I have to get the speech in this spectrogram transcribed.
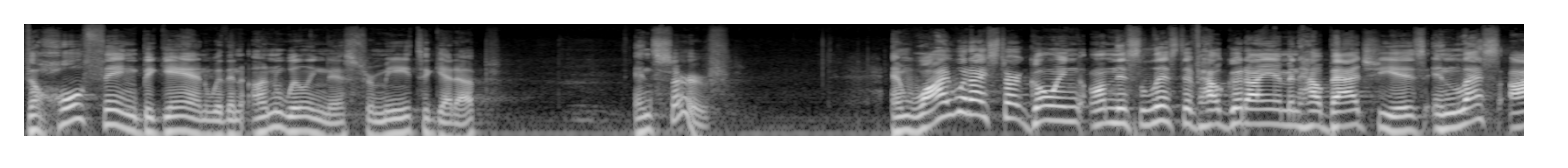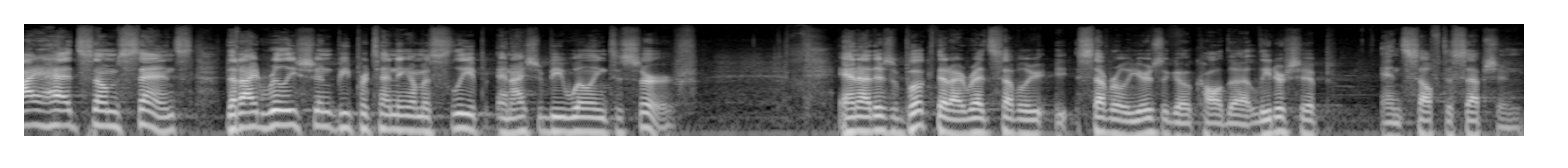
The whole thing began with an unwillingness for me to get up and serve. And why would I start going on this list of how good I am and how bad she is unless I had some sense that I really shouldn't be pretending I'm asleep and I should be willing to serve? And uh, there's a book that I read several, several years ago called uh, Leadership and self deception.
